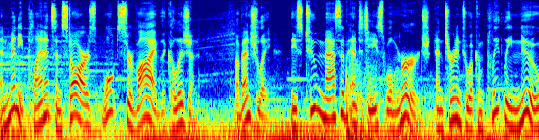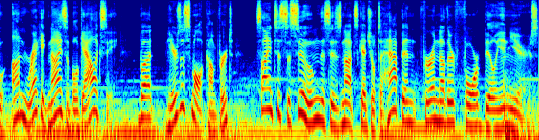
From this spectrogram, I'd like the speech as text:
and many planets and stars won't survive the collision. Eventually, these two massive entities will merge and turn into a completely new, unrecognizable galaxy. But here's a small comfort scientists assume this is not scheduled to happen for another 4 billion years.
